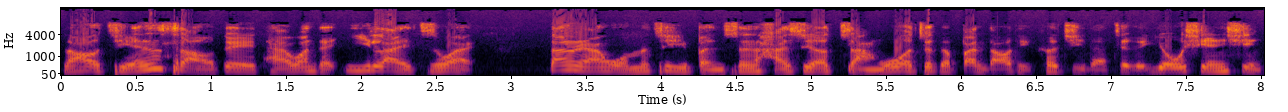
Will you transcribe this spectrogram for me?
然后减少对台湾的依赖之外，当然我们自己本身还是要掌握这个半导体科技的这个优先性。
